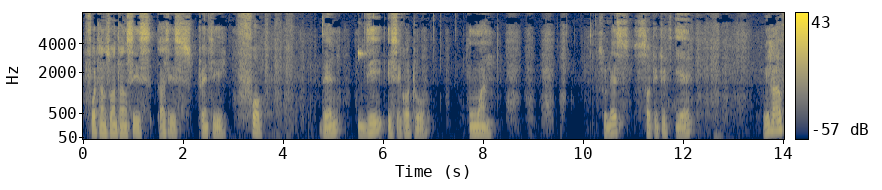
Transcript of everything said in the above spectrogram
4 times 1 times 6, that is 24. Then d is equal to 1. So let's substitute here. We have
